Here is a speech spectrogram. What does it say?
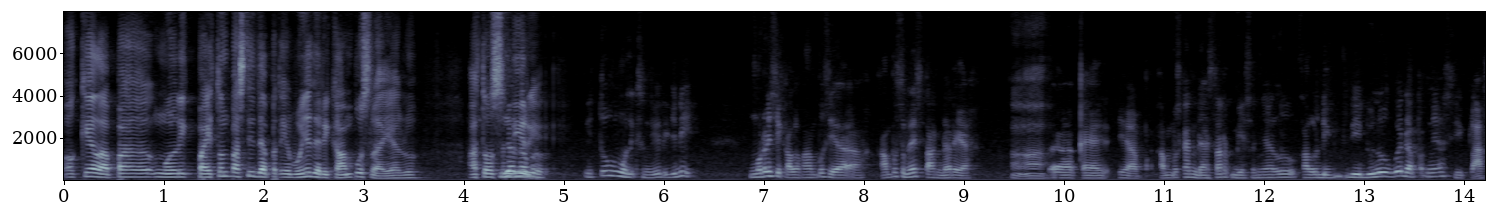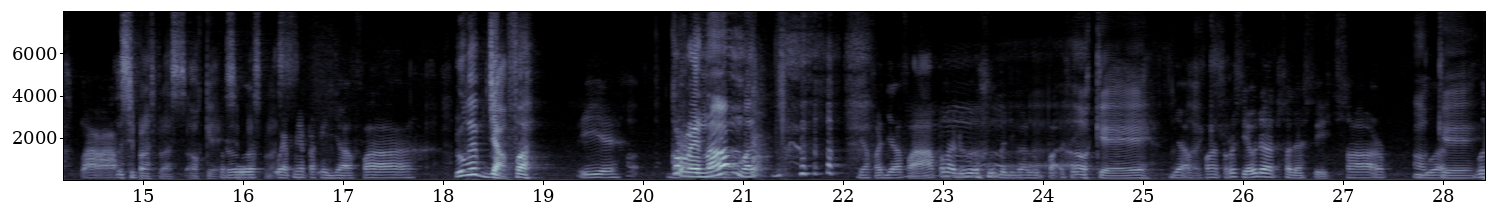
oke lah, apa ngulik Python pasti dapat ilmunya dari kampus lah ya lu atau sendiri? Enggak, itu ngulik sendiri. Jadi murni sih kalau kampus ya kampus sebenarnya standar ya. Heeh. Eh, kayak ya kampus kan dasar biasanya lu kalau di, di dulu gue dapatnya C++, C++. Oke, C++. terus webnya pakai Java. Lu web Java? Iya, Keren Java. amat. Java Java apalah dulu gue juga lupa sih. Oke. Java terus ya udah terus ada C Sharp. Oke. gue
